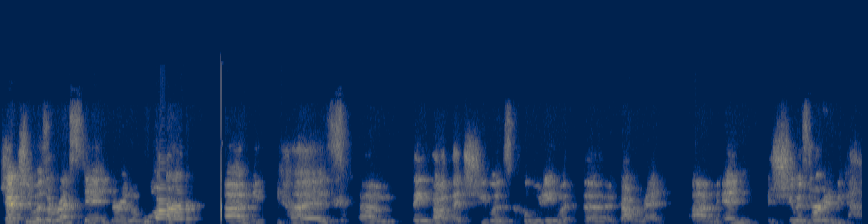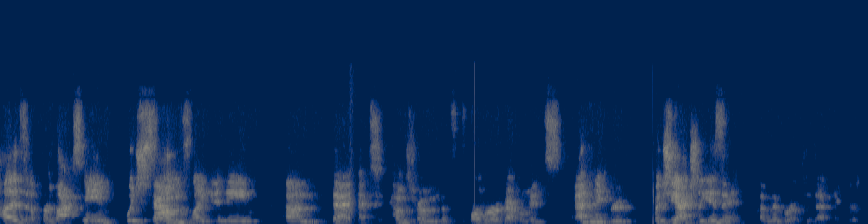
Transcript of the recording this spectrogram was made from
She actually was arrested during the war uh, because um, they thought that she was colluding with the government. Um, and she was targeted because of her last name, which sounds like a name um, that comes from the former government's ethnic group, but she actually isn't a member of his ethnic group.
